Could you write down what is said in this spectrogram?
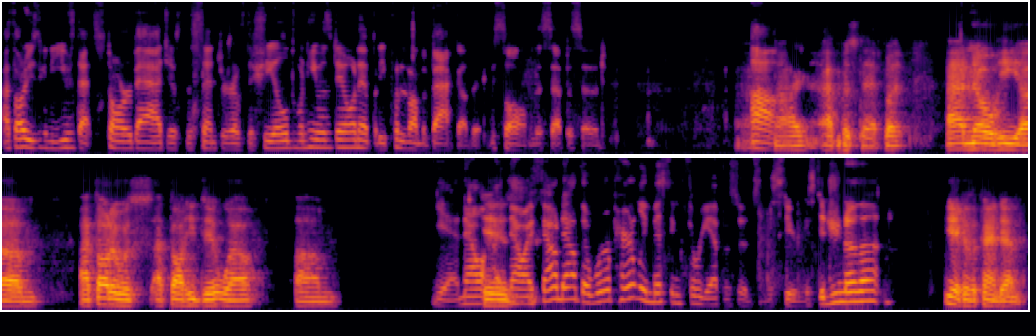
I thought he was going to use that star badge as the center of the shield when he was doing it, but he put it on the back of it. We saw in this episode. Uh, Um, I, I missed that, but I know he. Um, I thought it was. I thought he did well. Um, Yeah. Now, His- now I found out that we're apparently missing three episodes of the series. Did you know that? yeah, because of the pandemic.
